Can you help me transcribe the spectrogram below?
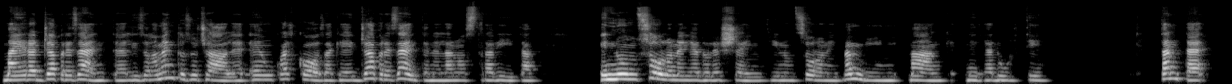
ma era già presente. L'isolamento sociale è un qualcosa che è già presente nella nostra vita e non solo negli adolescenti, non solo nei bambini, ma anche negli adulti. Tant'è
